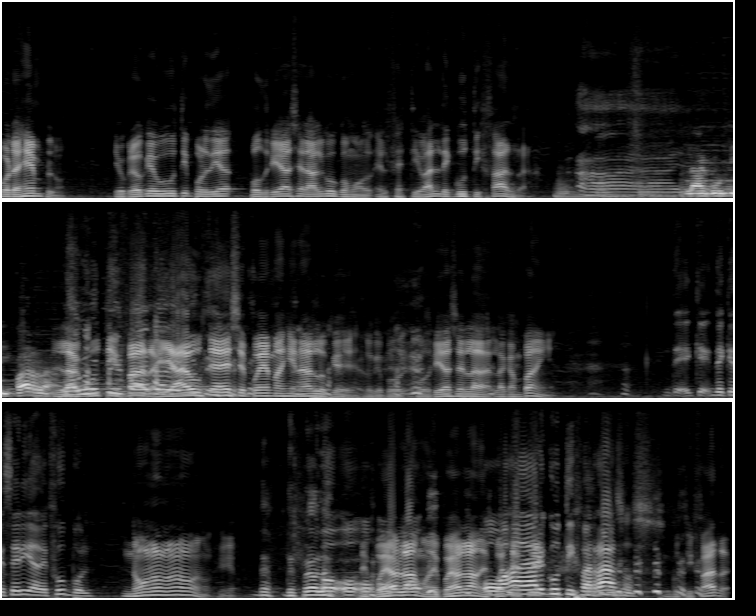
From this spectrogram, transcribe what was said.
Por ejemplo, yo creo que Guti podría, podría hacer algo como el festival de Gutifarra. Ay, La gutifarra. La, La Gutifarra. Gutifarra, Ya la Guti. ustedes se pueden imaginar lo que, lo que pod- podría ser la, la campaña. ¿De qué, de qué sería? ¿De fútbol? No, no, no. no. de- después hablamos. O- o- Después o- hablamos, o- después hablamos. O después vas te a dar gutifarrazos. Gutifarra.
